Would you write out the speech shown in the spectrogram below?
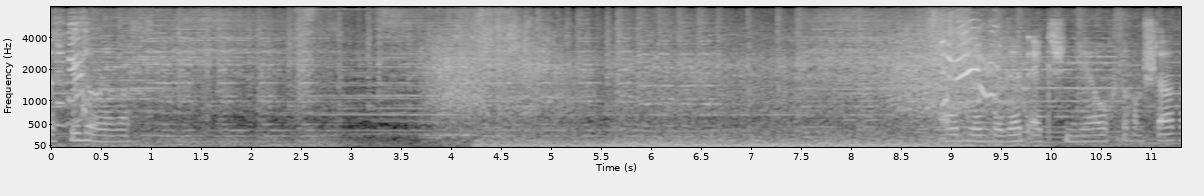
Das gut oder was? Oh, Rainbow Dead Action hier auch noch am Start.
